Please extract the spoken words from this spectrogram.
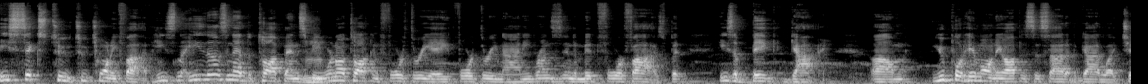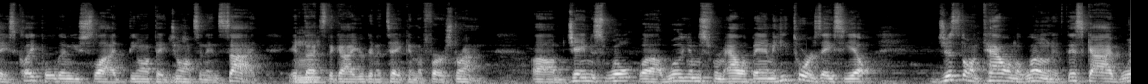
He's 6'2", 225. He's he doesn't have the top end Mm-hmm. speed. We're not talking 4.38, 4.39. He runs into mid four fives, but he's a big guy. Um, you put him on the opposite side of a guy like Chase Claypool, then you slide Diontae Johnson inside if Mm-hmm. that's the guy you're going to take in the first round. Um, Jameis Will, uh, Williams from Alabama, he tore his ACL. Just on talent alone, if this guy wouldn't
